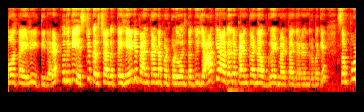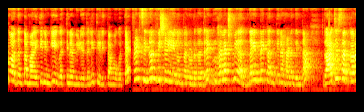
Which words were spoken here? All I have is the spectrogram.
ಓ ಅಂತ ಹೇಳಿ ಇಟ್ಟಿದ್ದಾರೆ. ಅದಕ್ಕೆ ಎಷ್ಟು ಖರ್ಚಾಗುತ್ತೆ? ಹೇಗೆ ಪ್ಯಾನ್ ಕಾರ್ಡ್ನ ಪಡ್ಕೊಳ್ಳುವಂತದ್ದು ಯಾಕೆ ಹಾಗಾದ್ರೆ ಪ್ಯಾನ್ ಕಾರ್ಡ್ನ ಅಪ್ಗ್ರೇಡ್ ಮಾಡ್ತಾ ಇದ್ದಾರೆ ಅನ್ನೋದ್ರ ಬಗ್ಗೆ ಸಂಪೂರ್ಣವಾದಂತ ಮಾಹಿತಿ ನಿಮ್ಗೆ ಇವತ್ತಿನ ವಿಡಿಯೋದಲ್ಲಿ ತಿಳಿತಾ ಹೋಗುತ್ತೆ. ಫ್ರೆಂಡ್ಸ್ ಇನ್ನೊಂದು ವಿಷಯ ಏನು ಅಂತ ನೋಡೋದಾದ್ರೆ, ಗೃಹಲಕ್ಷ್ಮಿ ಹದಿನೈದನೇ ಕಂತಿನ ಹಣದಿಂದ ರಾಜ್ಯ ಸರ್ಕಾರ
